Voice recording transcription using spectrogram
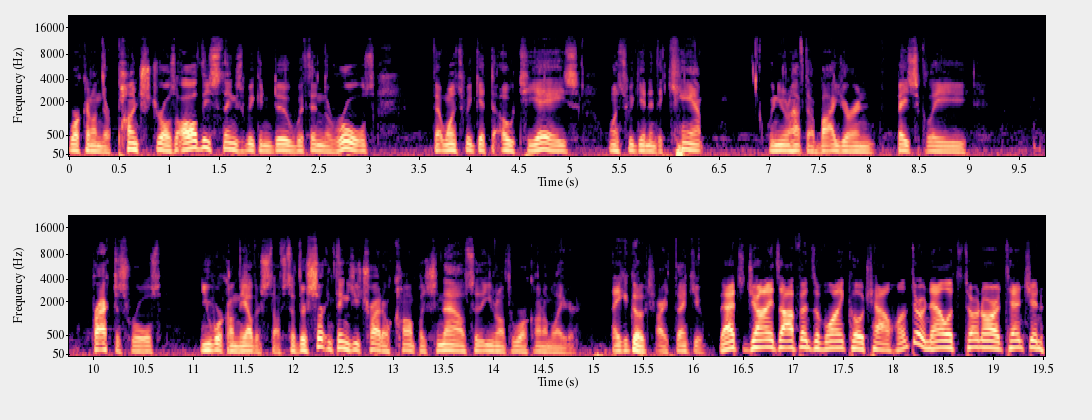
working on their punch drills, all these things we can do within the rules that once we get to OTAs, once we get into camp, when you don't have to buy your in basically practice rules, you work on the other stuff. So there's certain things you try to accomplish now so that you don't have to work on them later. Thank you, Coach. All right, thank you. That's Giants offensive line coach Hal Hunter. Now let's turn our attention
